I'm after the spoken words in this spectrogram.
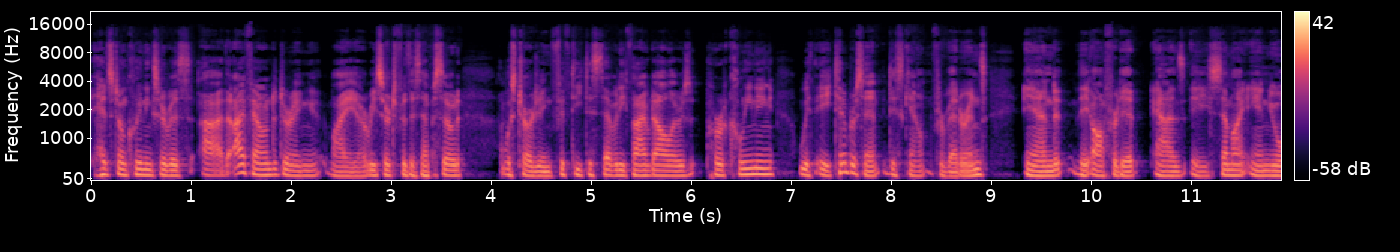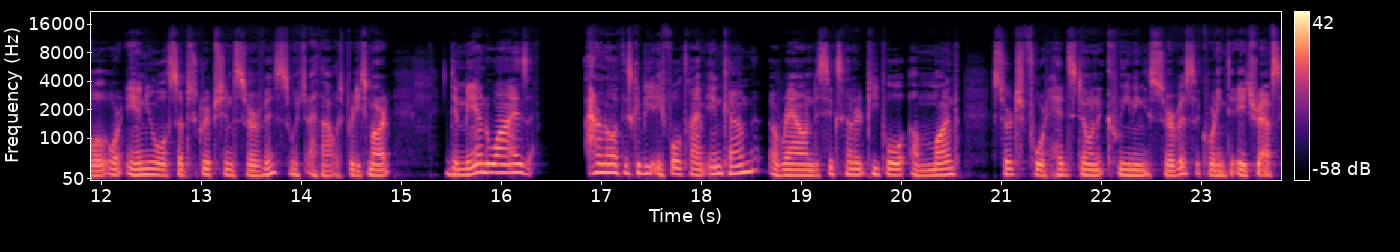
headstone cleaning service uh, that I found during my uh, research for this episode was charging 50 to $75 per cleaning with a 10% discount for veterans. And they offered it as a semi-annual or annual subscription service, which I thought was pretty smart. Demand wise, I don't know if this could be a full-time income. Around 600 people a month search for headstone cleaning service, according to Ahrefs,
